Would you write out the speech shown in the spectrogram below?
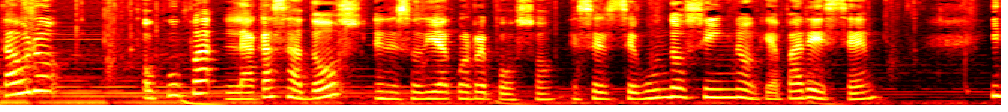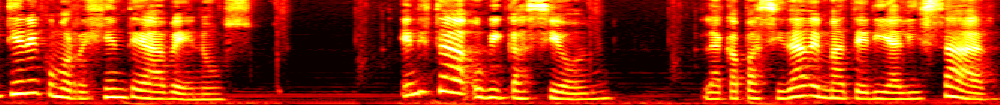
Tauro Ocupa la casa 2 en el zodíaco en reposo. Es el segundo signo que aparece y tiene como regente a Venus. En esta ubicación, la capacidad de materializar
